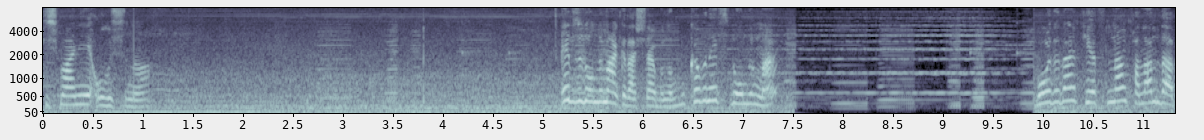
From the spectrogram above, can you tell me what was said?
Pişmaniye oluşunu. Hepsi dondurma arkadaşlar bunun. Bu kabın hepsi dondurma. Bu arada ben fiyatından falan da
